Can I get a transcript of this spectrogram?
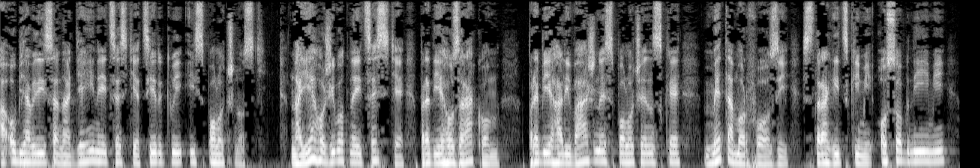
a objavili sa na dejinej ceste cirkvy i spoločnosti. Na jeho životnej ceste pred jeho zrakom prebiehali vážne spoločenské metamorfózy s tragickými osobnými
